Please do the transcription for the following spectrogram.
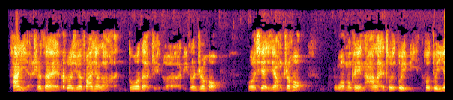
他也是在科学发现了很多的这个理论之后或现象之后。我们可以拿来做对比、做对应，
